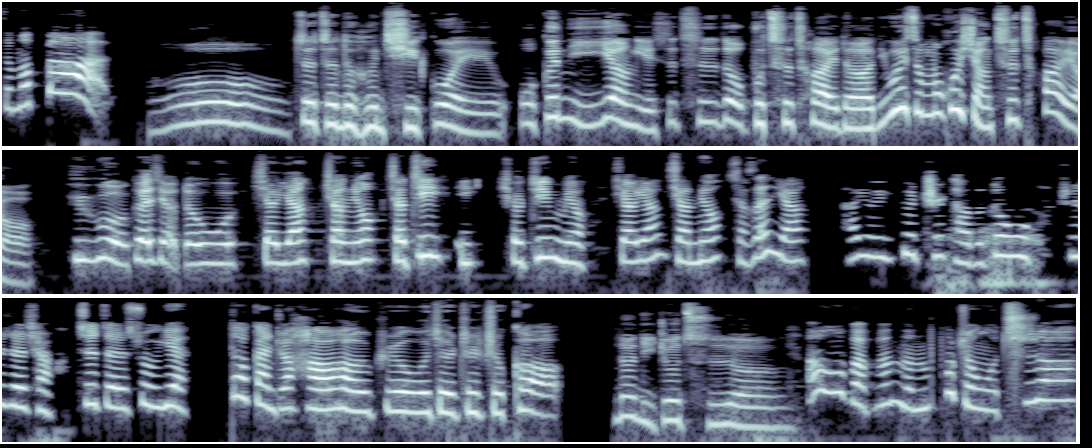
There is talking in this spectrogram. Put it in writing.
怎么办？哦，这真的很奇怪耶！我跟你一样也是吃肉不吃菜的，你为什么会想吃菜啊？因为我看小动物，小羊、小牛、小鸡，咦，小鸡没有，小羊、小牛、小山羊，还有一个吃草的动物，吃着草，吃着树叶，都感觉好好吃，我想吃吃看。那你就吃啊！啊，我爸爸妈妈不准我吃啊！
